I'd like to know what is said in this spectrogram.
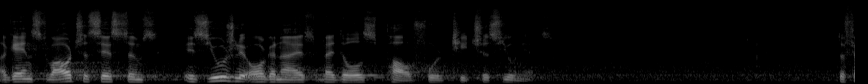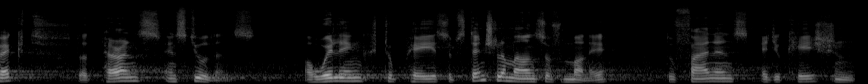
against voucher systems is usually organized by those powerful teachers' unions. The fact that parents and students are willing to pay substantial amounts of money to finance education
